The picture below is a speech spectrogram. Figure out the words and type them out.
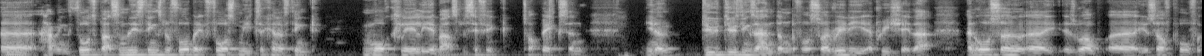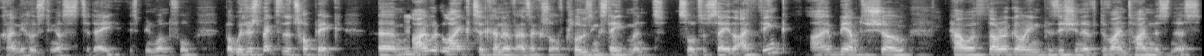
uh, mm. having thought about some of these things before, but it forced me to kind of think more clearly about specific topics and you know do do things I hadn't done before. So I really appreciate that, and also uh, as well uh, yourself, Paul, for kindly hosting us today. It's been wonderful. But with respect to the topic, um, mm-hmm. I would like to kind of, as a sort of closing statement, sort of say that I think I've been able to show how a thoroughgoing position of divine timelessness,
